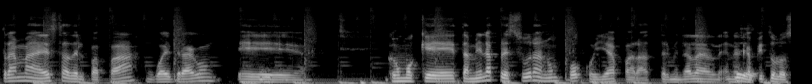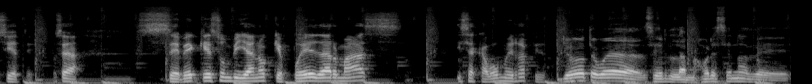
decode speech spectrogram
trama esta del papá, White Dragon, eh, como que también la apresuran un poco ya para terminar en el capítulo 7. O sea, se ve que es un villano que puede dar más y se acabó muy rápido. Yo te voy a decir, la mejor escena de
